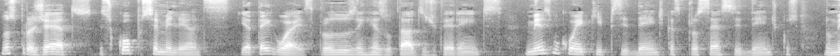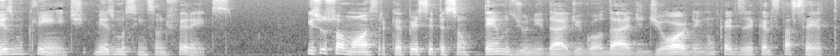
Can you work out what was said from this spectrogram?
Nos projetos, escopos semelhantes e até iguais produzem resultados diferentes, mesmo com equipes idênticas, processos idênticos, no mesmo cliente, mesmo assim são diferentes. Isso só mostra que a percepção que temos de unidade, igualdade, de ordem não quer dizer que ela está certa.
